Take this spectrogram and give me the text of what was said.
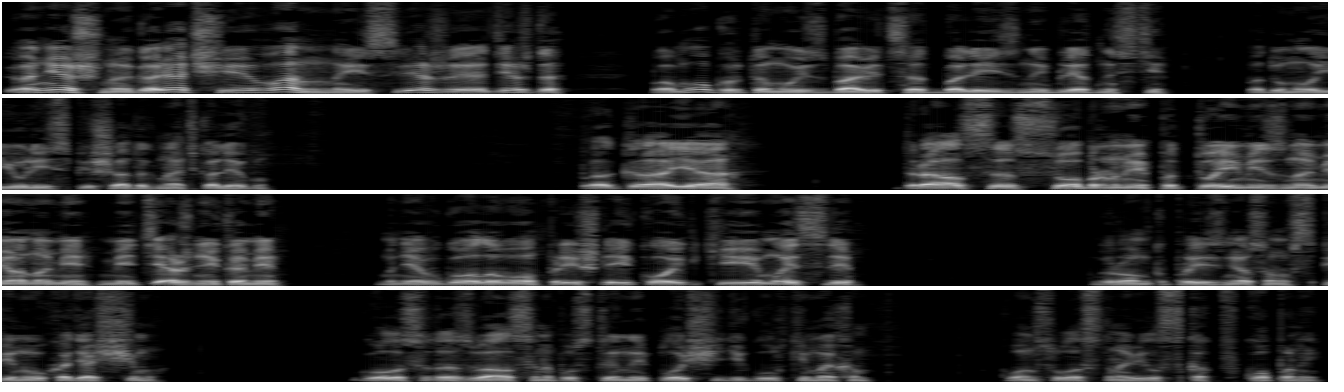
Конечно, горячая ванна и свежая одежда — помогут ему избавиться от болезненной бледности, — подумал Юлий, спеша догнать коллегу. — Пока я дрался с собранными под твоими знаменами мятежниками, мне в голову пришли кое-какие мысли, — громко произнес он в спину уходящему. Голос отозвался на пустынной площади гулким эхом. Консул остановился, как вкопанный.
